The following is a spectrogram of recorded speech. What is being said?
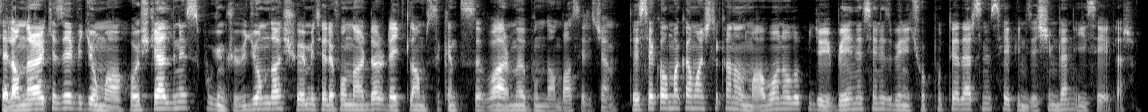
Selamlar herkese videoma hoş geldiniz. Bugünkü videomda Xiaomi telefonlarda reklam sıkıntısı var mı bundan bahsedeceğim. Destek olmak amaçlı kanalıma abone olup videoyu beğenirseniz beni çok mutlu edersiniz. Hepinize şimdiden iyi seyirler.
